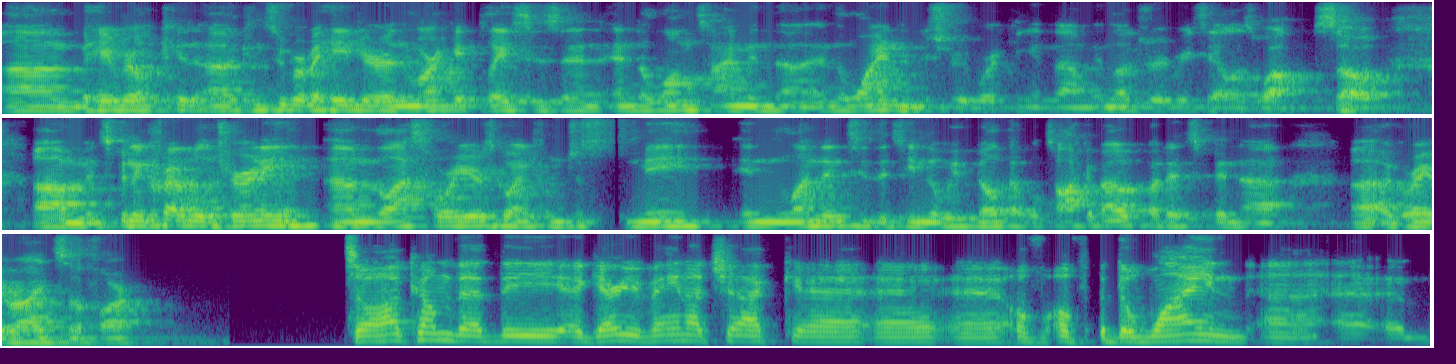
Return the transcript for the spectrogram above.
um, behavioral uh, consumer behavior in the marketplaces and, and a long time in the in the wine industry working in um, in luxury retail as well. So um, it's been an incredible journey um, the last four years going from just me in London to the team that we've built that we'll talk about. But it's been a, a great ride so far. So how come that the uh, Gary Vaynerchuk uh, uh, of of the wine uh, um,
